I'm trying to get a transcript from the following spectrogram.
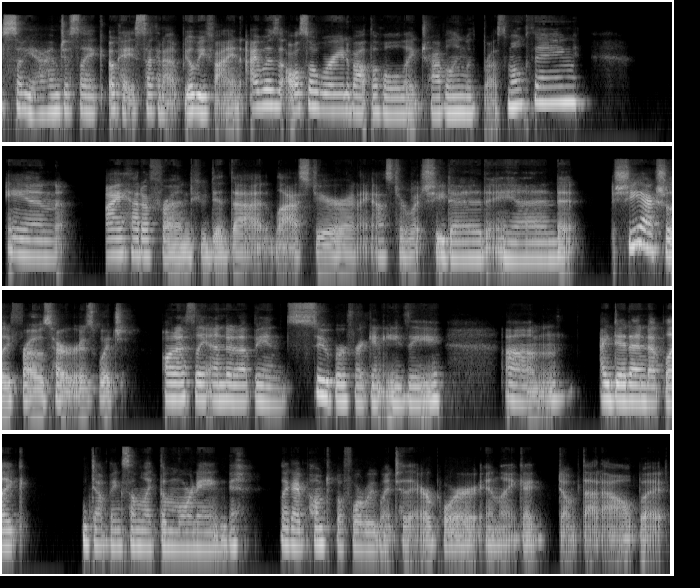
So yeah, I'm just like, okay, suck it up. You'll be fine. I was also worried about the whole like traveling with breast milk thing. And I had a friend who did that last year, and I asked her what she did, and she actually froze hers, which honestly ended up being super freaking easy. Um, I did end up like dumping some like the morning, like I pumped before we went to the airport, and like I dumped that out. But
